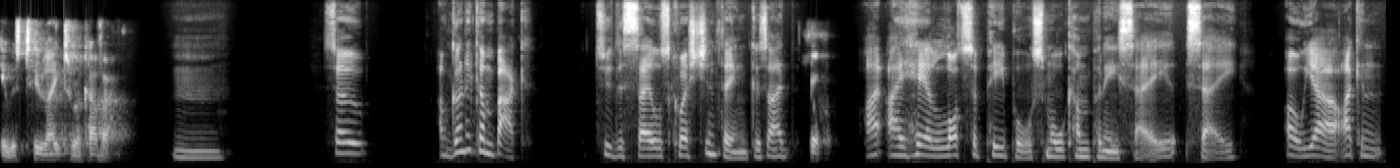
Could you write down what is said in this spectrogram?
it was too late to recover. Mm. So I'm going to come back to the sales question thing because I, sure. I, I hear lots of people, small companies say, say, oh yeah, I can,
